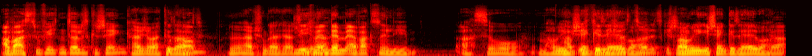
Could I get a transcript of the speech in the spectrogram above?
Aber hast du vielleicht ein tolles Geschenk? Habe ich aber gesagt. Ne? Habe ich schon Nee, schon ich meine in gesagt. deinem Erwachsenenleben. Ach so, machen wir die Hab ich Geschenke dir nicht was selber. Tolles Ich mache mir geschenkt? die Geschenke selber. Ja.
